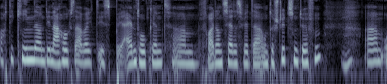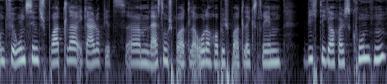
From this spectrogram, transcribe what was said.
Auch die Kinder und die Nachwuchsarbeit ist beeindruckend. Ähm, freut uns sehr, dass wir da unterstützen dürfen. Mhm. Ähm, und für uns sind Sportler, egal ob jetzt ähm, Leistungssportler oder Hobbysportler, extrem wichtig, auch als Kunden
